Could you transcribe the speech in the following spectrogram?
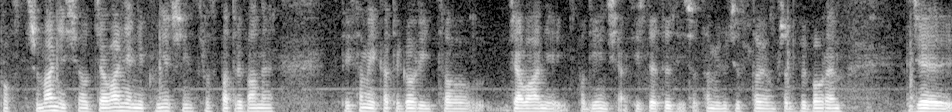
powstrzymanie się od działania niekoniecznie jest rozpatrywane w tej samej kategorii, co działanie i podjęcie jakiejś decyzji. Czasami ludzie stoją przed wyborem, gdzie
